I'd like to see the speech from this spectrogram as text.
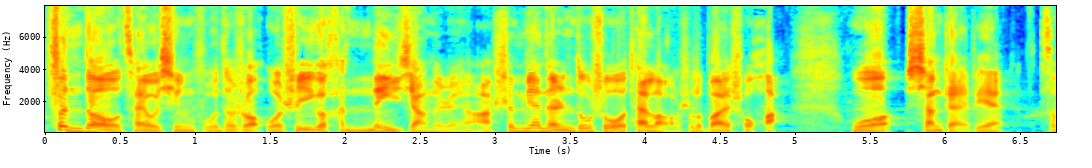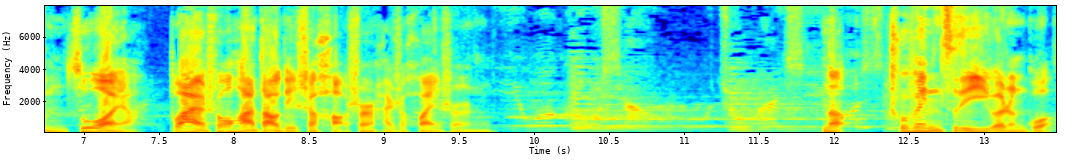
奋斗才有幸福。他说我是一个很内向的人啊，身边的人都说我太老实了，不爱说话。我想改变，怎么做呀？不爱说话到底是好事还是坏事呢？那除非你自己一个人过，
